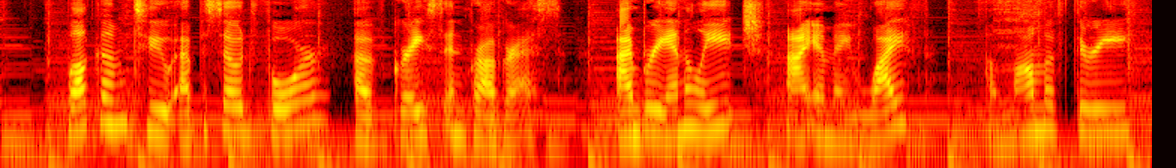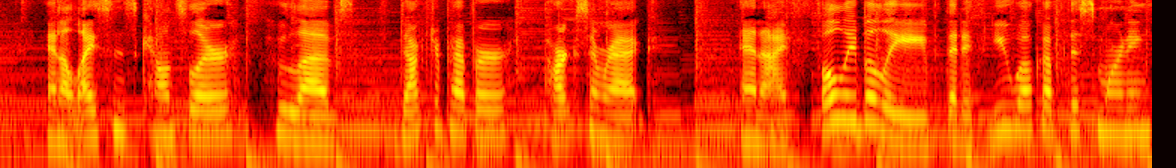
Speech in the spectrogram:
Welcome to episode four of Grace in Progress. I'm Brianna Leach. I am a wife, a mom of three, and a licensed counselor who loves Dr. Pepper, Parks and Rec, and I fully believe that if you woke up this morning,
